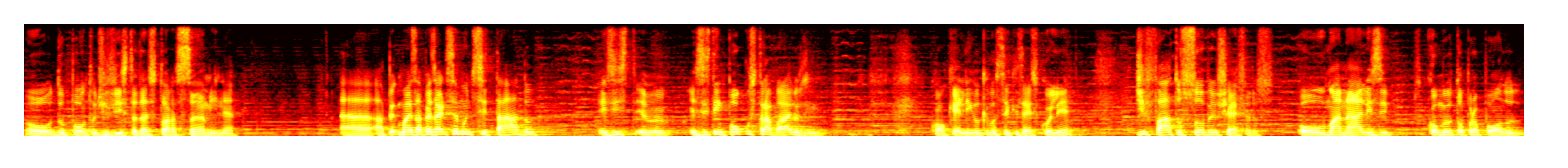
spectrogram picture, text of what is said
ou do ponto de vista da história Sami, né? Uh, mas apesar de ser muito citado, existe, existem poucos trabalhos em qualquer língua que você quiser escolher, de fato sobre os Sheffields, ou uma análise como eu estou propondo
